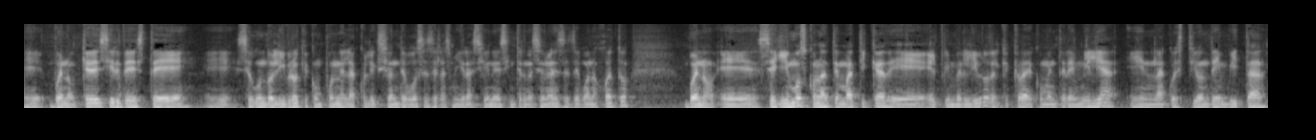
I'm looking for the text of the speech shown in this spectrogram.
Eh, bueno, ¿qué decir de este segundo libro que compone la colección de voces de las migraciones internacionales desde Guanajuato? Bueno, seguimos con la temática del primer libro, del que acaba de comentar Emilia, en la cuestión de invitar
